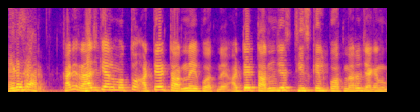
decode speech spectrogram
దిగజారం కానీ రాజకీయాలు మొత్తం అట్టే టర్న్ అయిపోతున్నాయి. అట్టే టర్న్ చేసి తీసుకెళ్ళిపోతున్నారు జగన్ గారు.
